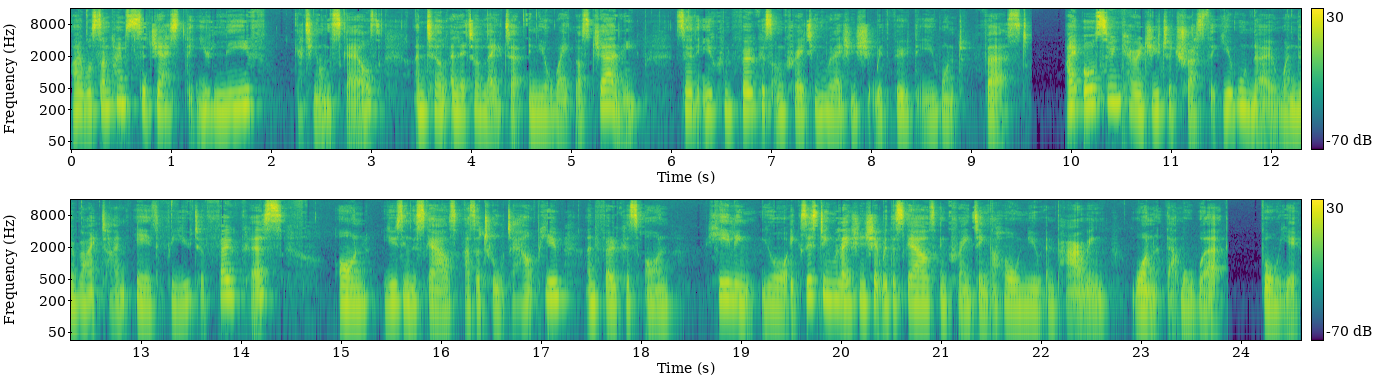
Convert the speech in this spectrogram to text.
I will sometimes suggest that you leave getting on the scales until a little later in your weight loss journey so that you can focus on creating the relationship with food that you want first. I also encourage you to trust that you will know when the right time is for you to focus on using the scales as a tool to help you and focus on healing your existing relationship with the scales and creating a whole new empowering one that will work for you.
